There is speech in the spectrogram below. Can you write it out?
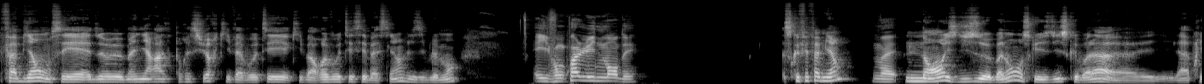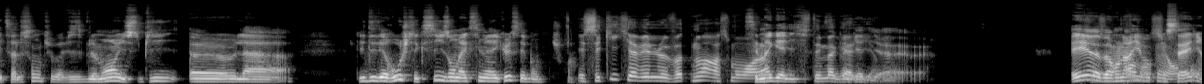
Fabien, on sait de manière à peu près sûre qu'il va voter, qu'il va revoter Sébastien, visiblement. Et ils vont pas lui demander. Ce que fait Fabien Ouais. Non, ils se disent, euh, bah non, parce qu'ils se disent que voilà, euh, il a appris de sa leçon, tu vois, visiblement. Ils, puis euh, la l'idée des rouges, c'est que s'ils ont Maxime avec eux, c'est bon, je crois. Et c'est qui qui avait le vote noir à ce moment-là? C'est Magali. C'était Magali. hein. euh. Et euh, bah, on arrive au conseil.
